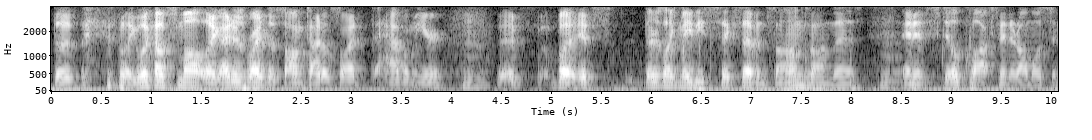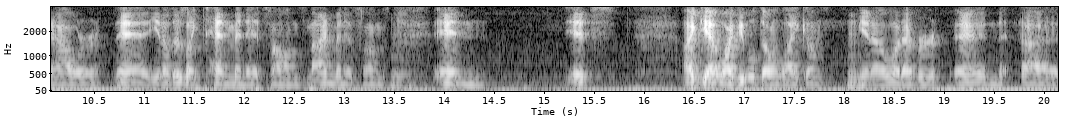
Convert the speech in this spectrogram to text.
the like look how small. Like I just write the song titles so I have them here, Uh, but it's there's like maybe six seven songs on this, Mhm. and it still clocks in at almost an hour. And you know, there's like ten minute songs, nine minute songs, and it's I get why people don't like them. Mhm. You know, whatever, and. uh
